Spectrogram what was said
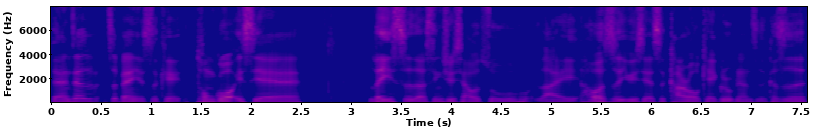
等下在这边也是可以通过一些类似的兴趣小组来，或者是有一些是 karaoke group 这样子，可是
